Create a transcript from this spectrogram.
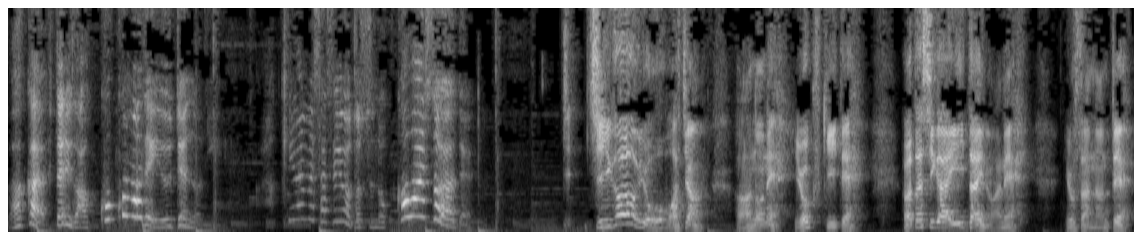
若い二人がここまで言うてんのに、諦めさせようとするのかわいそうやで。ち、違うよ、おばちゃん。あのね、よく聞いて。私が言いたいのはね、予算なんて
